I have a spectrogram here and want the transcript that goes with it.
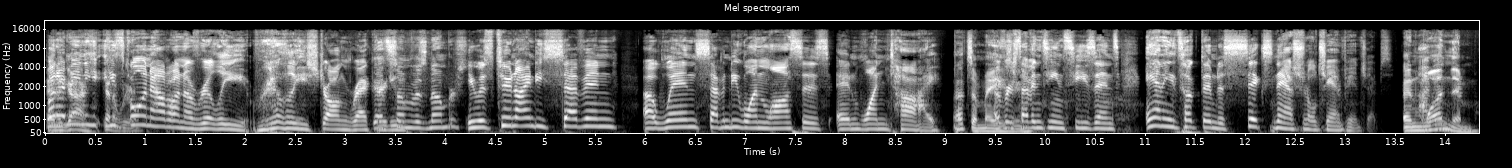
But I the mean, he, he's weird. going out on a really, really strong record. Got He- some of his numbers. He was 297 uh, wins, 71 losses, and one tie That's amazing. over 17 seasons. And he took them to six national championships. and won them.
